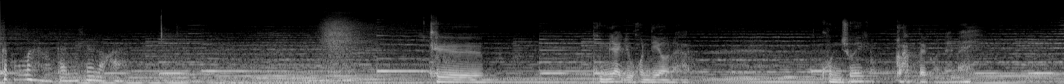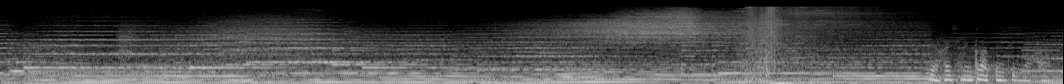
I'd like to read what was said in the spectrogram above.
ก็ต้องมาหากันไม่ใช่เหรอคะ คือผมอยากอยู่คนเดียวนะครับ คุณช่วยกลับไปก่อนได้ไหม อยากให้ฉันกลับจริงๆเหรอคะ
